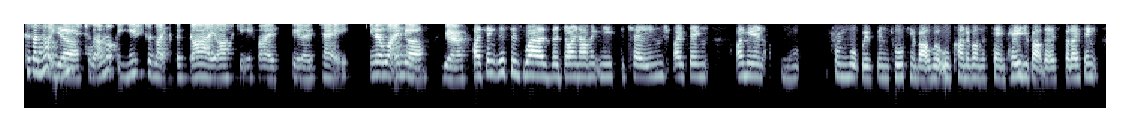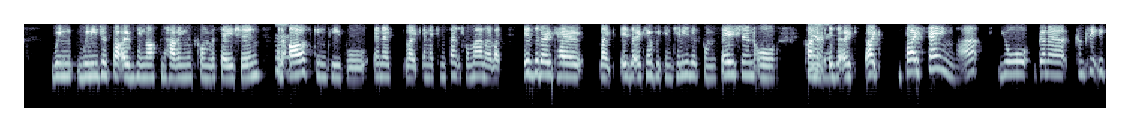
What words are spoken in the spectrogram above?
because I'm not yeah. used to it. I'm not used to like the guy asking if I feel okay. You know what I mean? Yeah. yeah. I think this is where the dynamic needs to change. I think, I mean, from what we've been talking about, we're all kind of on the same page about this. But I think we we need to start opening up and having this conversation and hmm. asking people in a like in a consensual manner, like, is it okay? Like, is it okay if we continue this conversation, or kind yeah. of is it okay? Like by saying that, you're gonna completely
